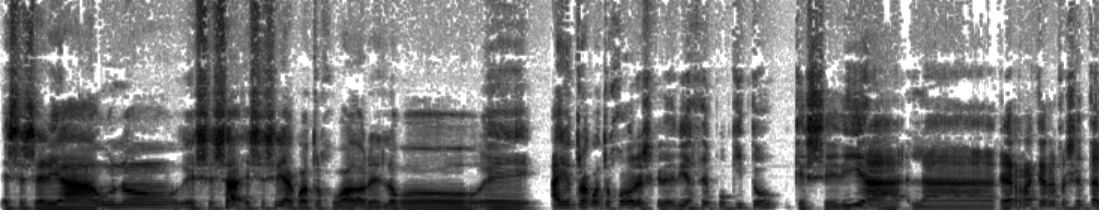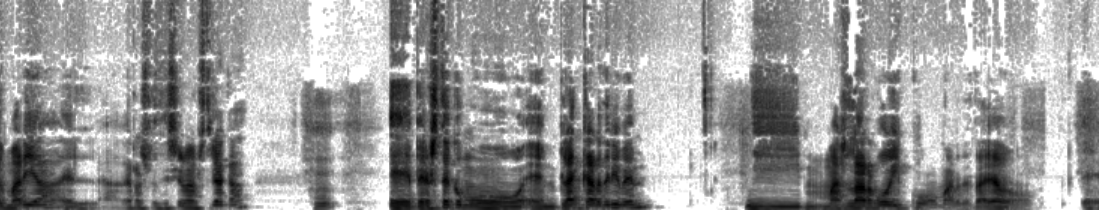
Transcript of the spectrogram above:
Ese sería uno, esa- ese sería cuatro jugadores. Luego eh, hay otro a cuatro jugadores que le vi hace poquito, que sería la guerra que representa el María, la guerra de sucesión austriaca, Mm. Eh, pero este como en plan card driven y más largo y como más detallado. Eh,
